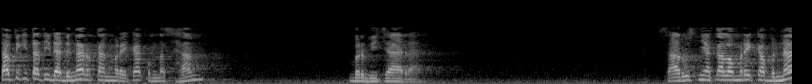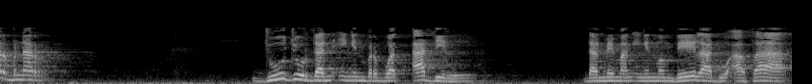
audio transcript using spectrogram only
tapi kita tidak dengarkan mereka Komnas HAM berbicara seharusnya kalau mereka benar-benar jujur dan ingin berbuat adil dan memang ingin membela duafa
